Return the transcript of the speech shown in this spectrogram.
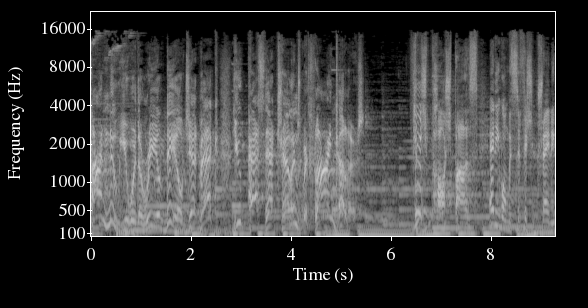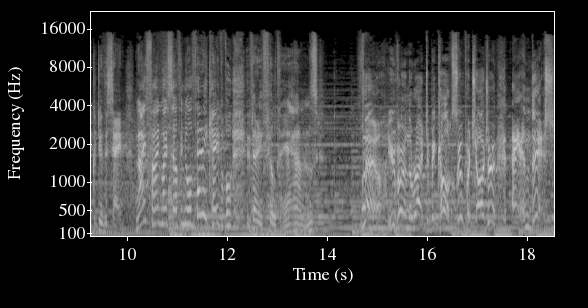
I knew you were the real deal, Jetvac. You passed that challenge with flying colors. Pish posh, Buzz. Anyone with sufficient training could do the same. And I find myself in your very capable, very filthy hands. Well, you've earned the right to be called Supercharger and this.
